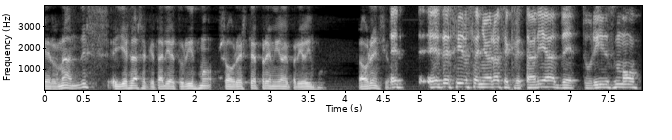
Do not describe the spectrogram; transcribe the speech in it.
Hernández, ella es la secretaria de Turismo, sobre este premio de periodismo. Laurencio. es decir, señora secretaria de Turismo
